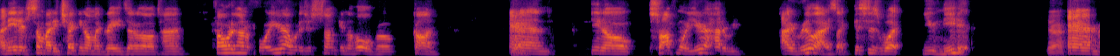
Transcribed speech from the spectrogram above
I needed somebody checking all my grades at all the time. If I would have gone a four year, I would have just sunk in the hole, bro. Gone. Yeah. And you know, sophomore year, I had to. Re- I realized like this is what you needed. Yeah. And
